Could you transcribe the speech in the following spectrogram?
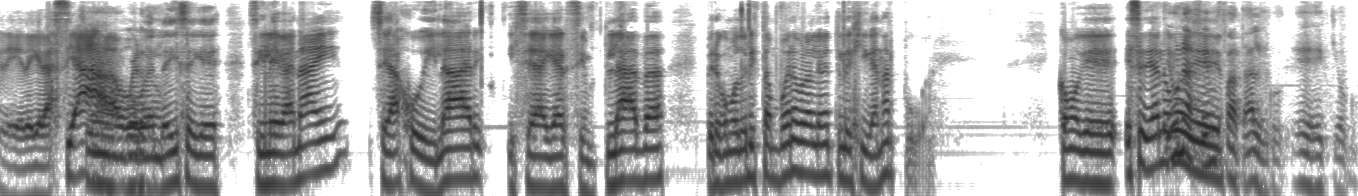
me desgraciado, le dice que si le ganáis se va a jubilar y se va a quedar sin plata, pero como tú eres tan bueno probablemente le dejé ganar, pues. Como que ese Es diálogo una de... fe fatal, eh, Kyoko.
